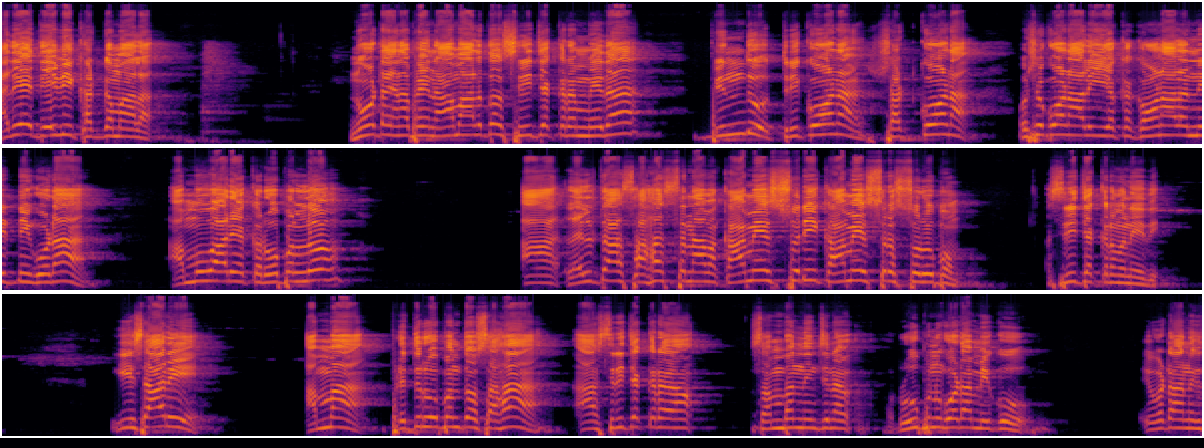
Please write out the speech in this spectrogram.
అదే దేవి ఖడ్గమాల. నూట ఎనభై నామాలతో శ్రీచక్రం మీద బిందు త్రికోణ షట్కోణ ఉషకోణాలు ఈ యొక్క కోణాలన్నింటినీ కూడా అమ్మవారి యొక్క రూపంలో ఆ లలిత సహస్రనామ కామేశ్వరి కామేశ్వర స్వరూపం శ్రీచక్రం అనేది. ఈసారి అమ్మ ప్రతిరూపంతో సహా ఆ శ్రీచక్ర సంబంధించిన రూపును కూడా మీకు ఇవ్వడానికి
